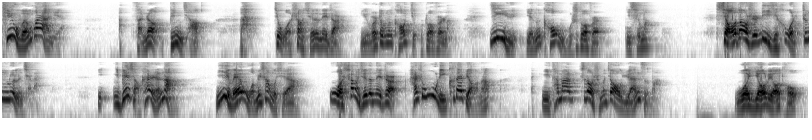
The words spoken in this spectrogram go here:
挺有文化呀你！反正比你强。哎，就我上学的那阵儿，语文都能考九十多分呢，英语也能考五十多分，你行吗？小道士立即和我争论了起来。你你别小看人呐！你以为我没上过学啊？我上学的那阵儿还是物理课代表呢。你他妈知道什么叫原子吗？我摇了摇头。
